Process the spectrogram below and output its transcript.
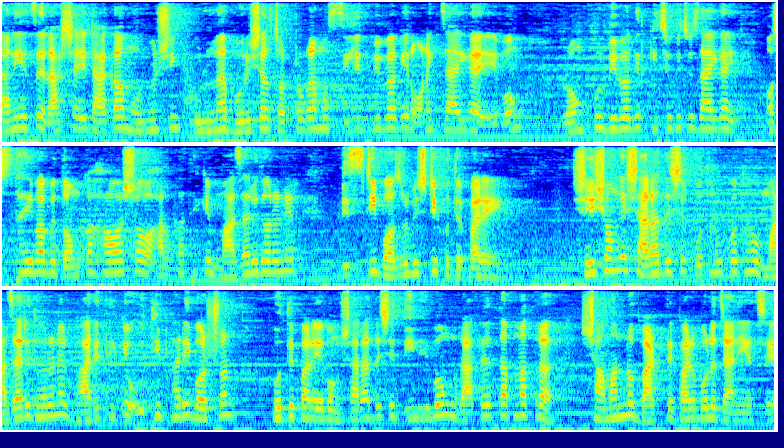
জানিয়েছে, রাজশাহী, ঢাকা, ময়মনসিংহ, খুলনা, বরিশাল, চট্টগ্রাম ও সিলেট বিভাগের অনেক জায়গায় এবং রংপুর বিভাগের কিছু কিছু জায়গায় অস্থায়ীভাবে দমকা হাওয়া সহ হালকা থেকে মাঝারি ধরনের বৃষ্টি, বজ্রবৃষ্টি হতে পারে। সেই সঙ্গে সারা দেশের কোথাও কোথাও মাঝারি ধরনের ভারী থেকে অতি ভারী বর্ষণ হতে পারে এবং সারা দেশে দিন এবং রাতের তাপমাত্রা সামান্য বাড়তে পারে বলে জানিয়েছে।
